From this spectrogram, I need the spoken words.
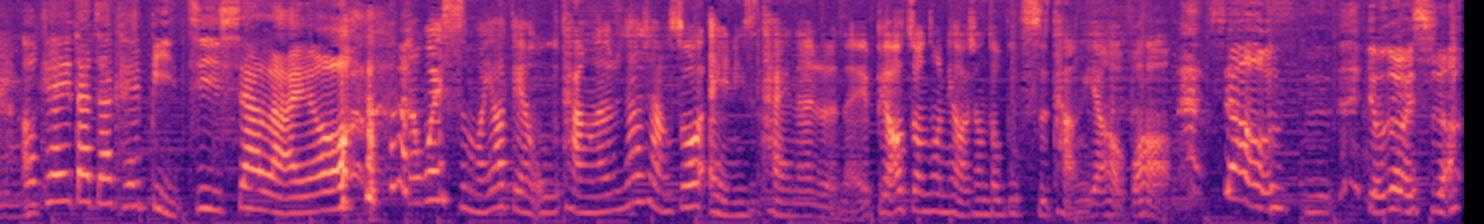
冰。OK，大家可以笔记下来哦。那为什么要点无糖呢？人家想说，哎、欸，你是台南人哎、欸，不要装作你好像都不吃糖一样，好不好？笑死，有这回事啊？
